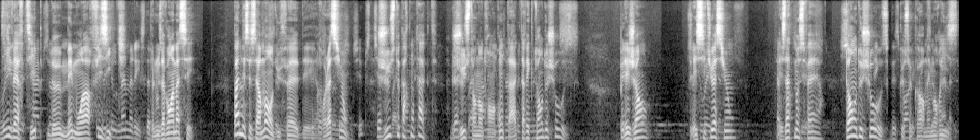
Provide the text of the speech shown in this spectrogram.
divers types de mémoires physiques que nous avons amassées, pas nécessairement du fait des relations, juste par contact, juste en entrant en contact avec tant de choses. Les gens, les situations, les atmosphères, tant de choses que ce corps mémorise.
